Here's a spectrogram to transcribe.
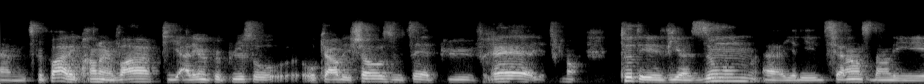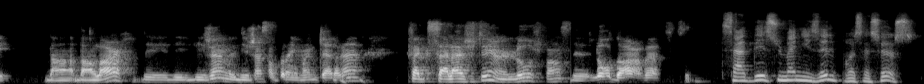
Euh, tu peux pas aller prendre un verre puis aller un peu plus au, cœur des choses ou être plus vrai. Il y a tout, tout, est via Zoom. Euh, il y a des différences dans les dans, dans l'heure des, des, gens. Les gens sont pas dans les mêmes cadrans. Fait que ça a ajouté un lot, je pense, de lourdeur là, Ça a déshumanisé le processus.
